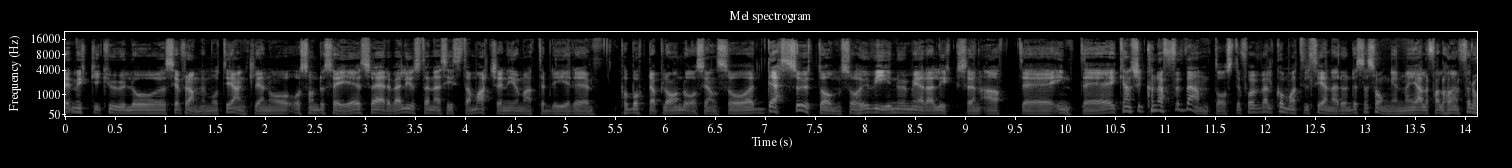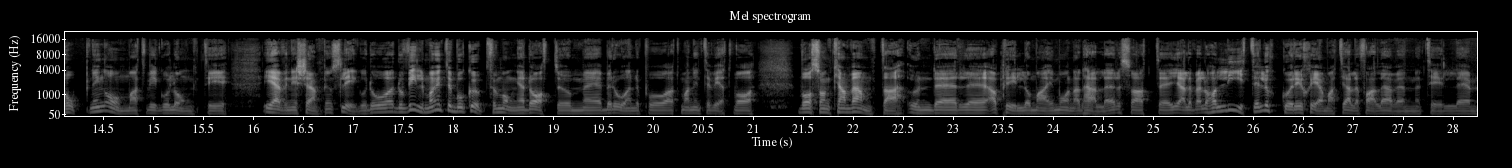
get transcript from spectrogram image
eh, mycket kul att se fram emot egentligen. Och, och, som du säger så är det väl just den här sista matchen i och med att det blir eh, på bortaplan då. Sen så dessutom så har ju vi numera lyxen att eh, inte kanske kunna förvänta oss det får vi väl komma till senare under säsongen men i alla fall ha en förhoppning om att vi går långt i, i även i Champions League. Och då, då vill man ju inte boka upp för många datum eh, beroende på att man inte vet vad, vad som kan vänta under eh, april och maj månad heller. Så att det eh, gäller väl att ha lite luckor i schemat i alla fall även till Eh,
